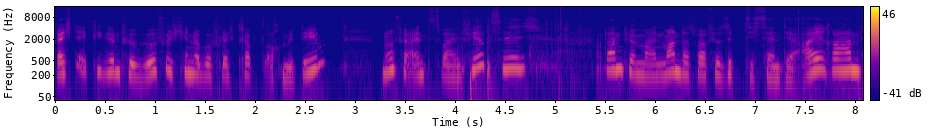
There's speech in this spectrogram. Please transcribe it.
rechteckigen für Würfelchen, aber vielleicht klappt es auch mit dem. Ne, für 1,42. Dann für meinen Mann, das war für 70 Cent der Ayran.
